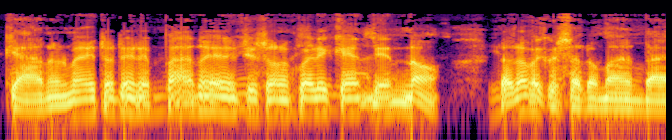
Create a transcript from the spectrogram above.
che hanno il merito del padre e ci sono quelli che no. Da dove questa domanda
